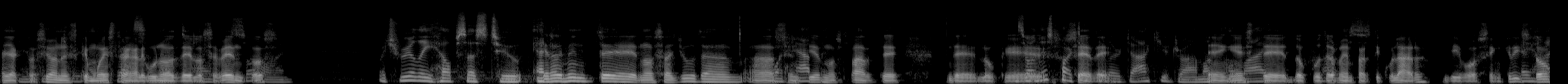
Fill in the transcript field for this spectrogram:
hay actuaciones que muestran algunos de los eventos que realmente nos ayuda a sentirnos parte de lo que sucede en este docudrama en Christ, particular, Vivos en Cristo,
